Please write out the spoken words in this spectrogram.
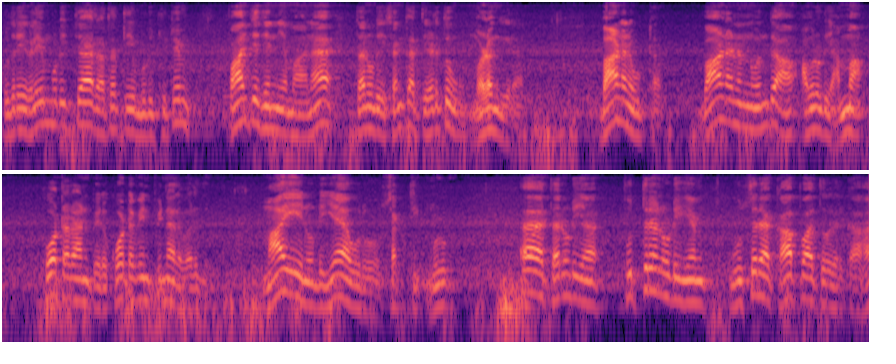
குதிரைகளையும் முடித்தார் ரதத்தையும் முடிச்சுட்டு பாஞ்சஜன்யமான தன்னுடைய சங்கத்தை எடுத்து முழங்குகிறார். பாணனை விட்டார். பாணனன் வந்து அவனுடைய அம்மா. கோட்டரான் பேர் கோட்டவின் பின்னால் வருது. மாயையினுடைய ஒரு சக்தி முழு. தன்னுடைய புத்திரனுடைய உசுரை காப்பாற்றுவதற்காக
